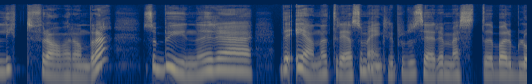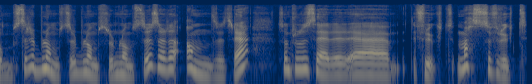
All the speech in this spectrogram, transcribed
litt fra hverandre, så begynner eh, det ene treet som egentlig produserer mest eh, bare blomster, det blomstrer, blomstrer, blomstrer. Så er det det andre treet som produserer eh, frukt. Masse frukt.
